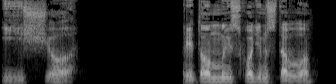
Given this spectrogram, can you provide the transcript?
и еще. Притом мы исходим из того,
